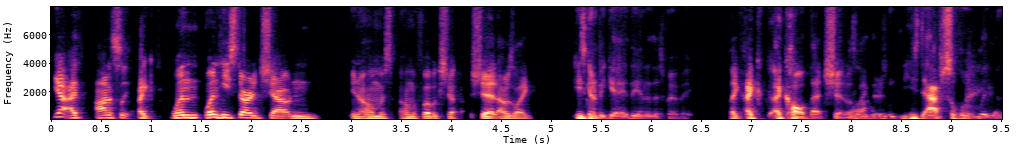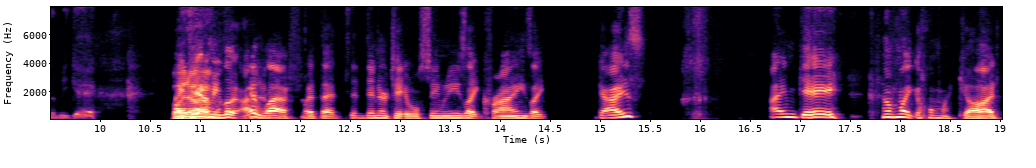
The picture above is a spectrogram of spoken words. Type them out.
yeah, I honestly like when when he started shouting, you know, homo- homophobic sh- shit. I was like, he's gonna be gay at the end of this movie. Like I, I called that shit. I was like, there's, he's absolutely gonna be gay. But, I, did, um, I mean, look, I laughed at that t- dinner table scene when he's like crying. He's like, guys, I'm gay. I'm like, oh my god.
